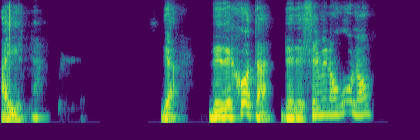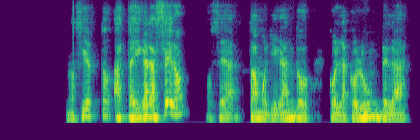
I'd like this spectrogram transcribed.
Ahí está. Ya, desde J, desde C menos 1, ¿no es cierto? Hasta llegar a 0, o sea, estamos llegando con la columna de la,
